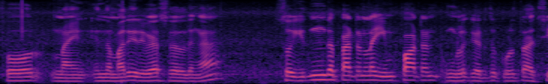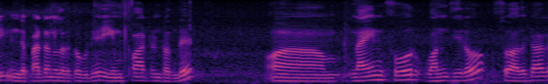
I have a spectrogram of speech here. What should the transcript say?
ஃபோர் நைன். இந்த மாதிரி ரிவர்ஸில் எழுதுங்க. ஸோ இந்த பேட்டர்னில் இம்பார்ட்டண்ட் உங்களுக்கு எடுத்து கொடுத்தாச்சு. இந்த பேட்டர்னில் இருக்கக்கூடிய இம்பார்ட்டண்ட் வந்து nine four one zero. So அதுக்காக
